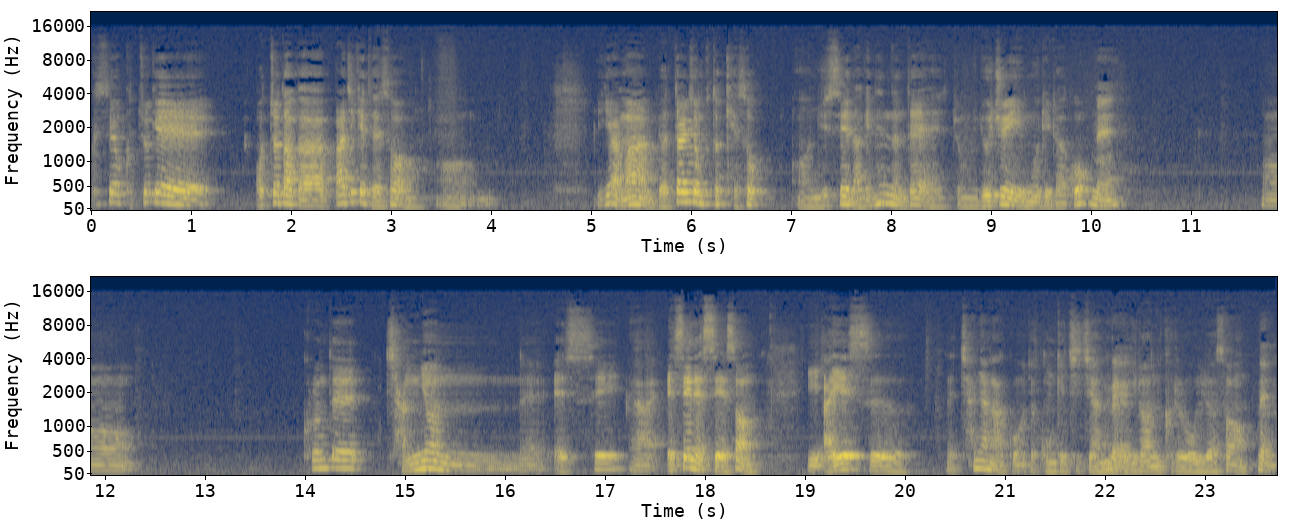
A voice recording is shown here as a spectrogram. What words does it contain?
글쎄요, 그쪽에 어쩌다가 빠지게 돼서, 어, 이게 아마 몇 달 전부터 계속 어, 뉴스에 나긴 했는데, 좀 요주의 인물이라고. 네, 어, 그런데 작년에 SA, 아, SNS에서 이 IS 찬양하고 이제 공개 지지하는 네. 이런 글을 올려서 네,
